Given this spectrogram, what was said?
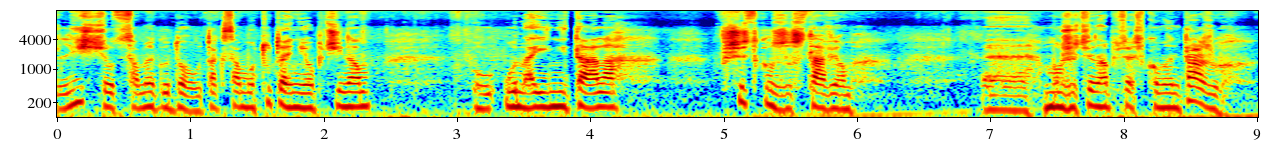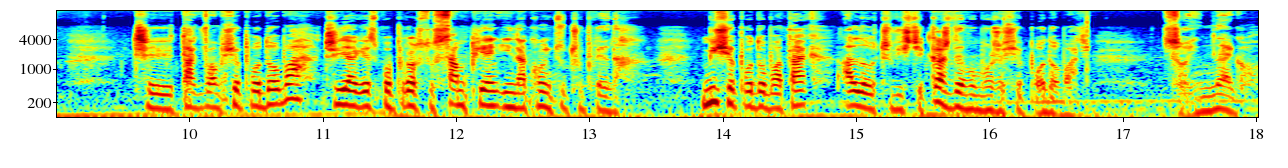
liście od samego dołu. Tak samo tutaj nie obcinam u, u nainitala. Wszystko zostawiam. E, możecie napisać w komentarzu, czy tak Wam się podoba, czy jak jest po prostu sam pień i na końcu czupryna. Mi się podoba tak, ale oczywiście każdemu może się podobać co innego.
